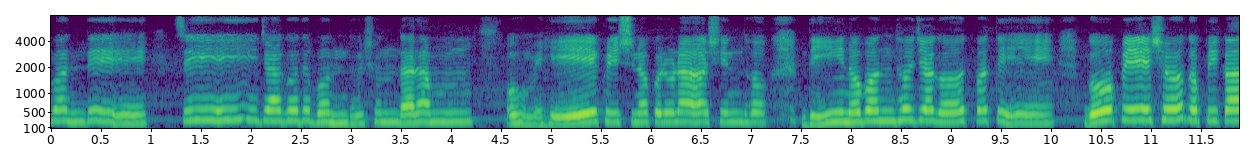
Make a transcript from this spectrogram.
বন্দে শ্রী জগৎ বন্ধু সুন্দরম। ওম হে কৃষ্ণ করুণা সিন্ধু, দীনবন্ধু জগৎপতে, গোপেশ গোপিকা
